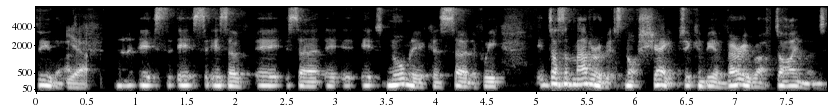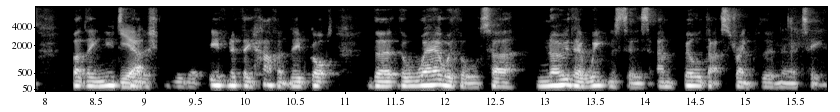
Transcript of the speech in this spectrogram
do that? Yeah, it's it's it's a it's a it, it's normally a concern if we. It doesn't matter if it's not shaped; it can be a very rough diamond but they need to yeah. be able to show that even if they haven't, they've got the the wherewithal to know their weaknesses and build that strength within their team.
